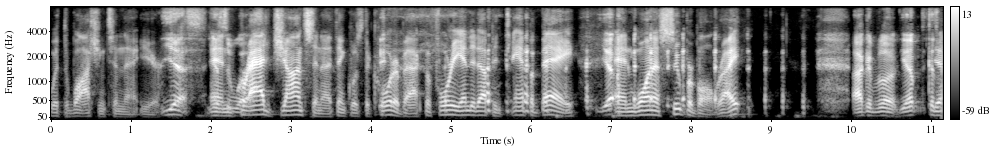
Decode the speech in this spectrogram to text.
with the Washington that year. Yes, yes, and. Brad Johnson, I think, was the quarterback before he ended up in Tampa Bay Yep. and won a Super Bowl, right? I could look. Yep, because Yeah.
